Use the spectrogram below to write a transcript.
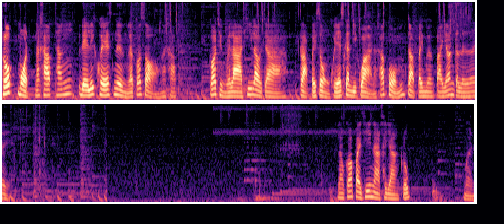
ครบหมดนะครับ ทั้ง Daily Quest 1 แล้วก็ 2 นะครับ ก็ถึงเวลาที่เราจะกลับไปส่งเควสกันดีกว่านะครับผมกลับไปเมืองปายอนกันเลย เราก็ไปที่นาคยางกรุ๊ปเหมือน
